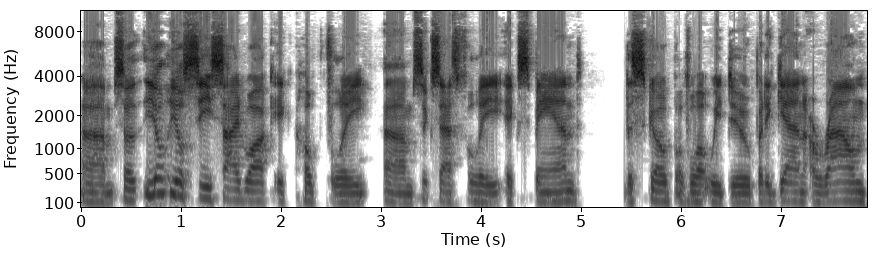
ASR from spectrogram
Um, so you'll you'll see Sidewalk hopefully um, successfully expand the scope of what we do, but again around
